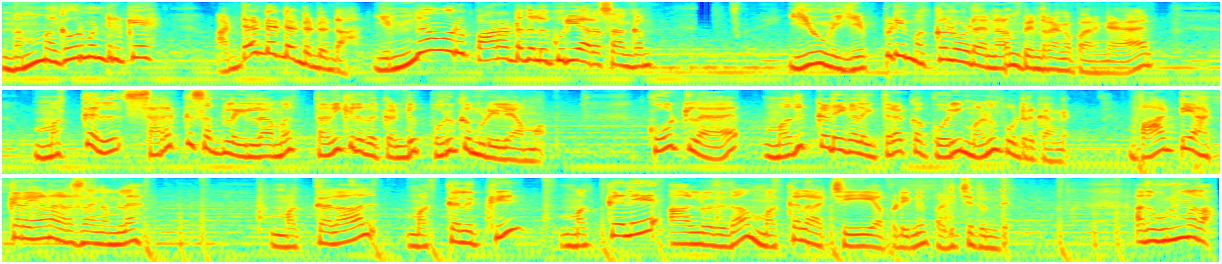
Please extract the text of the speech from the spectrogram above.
நம்ம கவர்மெண்ட் இருக்கே. அடடடடடா என்ன ஒரு பாராட்டுதலுக்குரிய அரசாங்கம்? இவங்க எப்படி மக்களோட நலம் பெண்றாங்க பாருங்க. மக்கள் சரக்கு சப்ளை இல்லாம தவிக்கிறத கண்டு பொறுக்க முடியலையாமா? கோர்ட்ல மதுக்கடைகளை திறக்க கோரி மனு போட்டிருக்காங்க. வாட்டி அக்கறையான அரசாங்கம்ல. மக்களால் மக்களுக்கு மக்களே ஆள்வதுதான் மக்களாட்சி அப்படின்னு படிச்சதுண்டு. அது உண்மைதான்.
